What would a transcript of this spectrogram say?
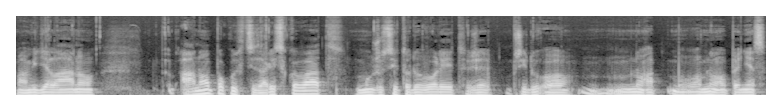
mám vyděláno, ano, pokud chci zariskovat, můžu si to dovolit, že přijdu o, mnoha, o mnoho peněz,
